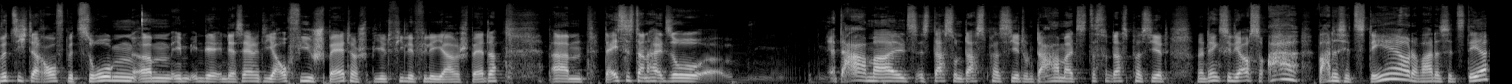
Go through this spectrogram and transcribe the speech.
wird sich darauf bezogen, ähm, in, in, der, in der Serie, die ja auch viel später spielt, viele, viele Jahre später, ähm, da ist es dann halt so, äh, damals ist das und das passiert und damals ist das und das passiert. Und dann denkst du dir auch so, ah, war das jetzt der oder war das jetzt der?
